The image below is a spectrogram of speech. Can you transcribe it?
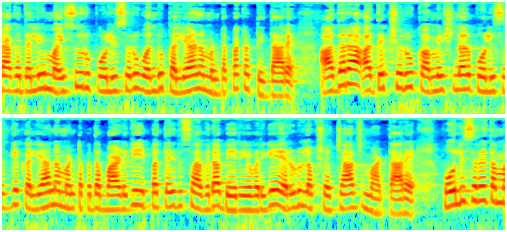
ಜಾಗದಲ್ಲಿ ಮೈಸೂರು ಪೊಲೀಸರು ಒಂದು ಕಲ್ಯಾಣ ಮಂಟಪ ಕಟ್ಟಿದ್ದಾರೆ. ಅದರ ಅಧ್ಯಕ್ಷರು ಕಮಿಷನರ್ ಪೊಲೀಸರಿಗೆ ಕಲ್ಯಾಣ ಮಂಟಪದ ಬಾಡಿಗೆ ಇಪ್ಪತ್ತೈದು ಸಾವಿರ, ಬೇರೆಯವರಿಗೆ ಎರಡು ಲಕ್ಷ ಚಾರ್ಜ್ ಮಾಡ್ತಾರೆ. ಪೊಲೀಸರೇ ತಮ್ಮ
